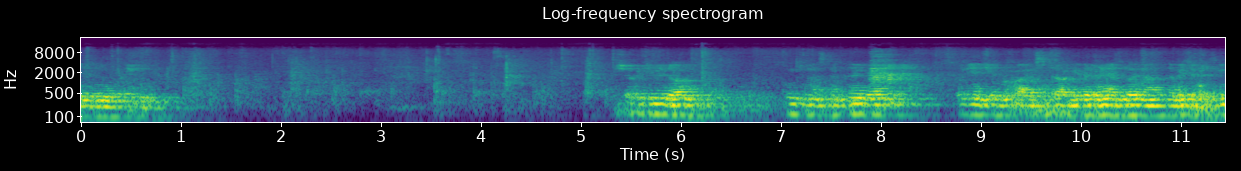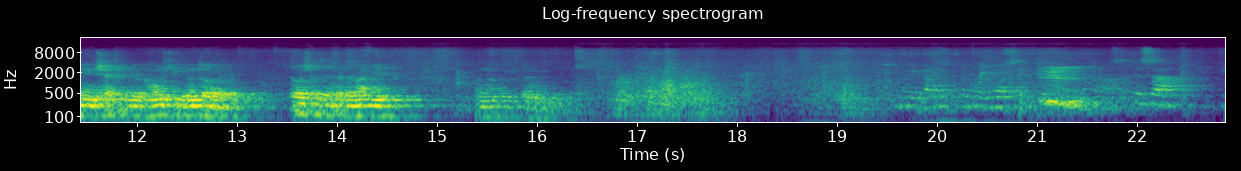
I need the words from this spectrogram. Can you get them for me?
jednogłośnie. Przechodzimy do punktu następnego. Podjęcie uchwały w sprawie wyrażenia zgody na nabycie przez gminę Krzeszów nieruchomości gruntowej. Proszę o zareagowanie pana wójta. Szanowni Państwo, ten wniosek pana Sotysa i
